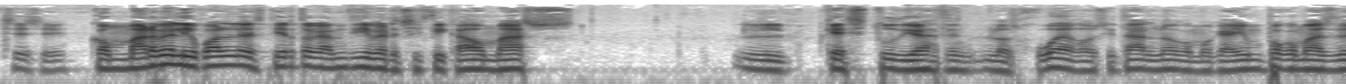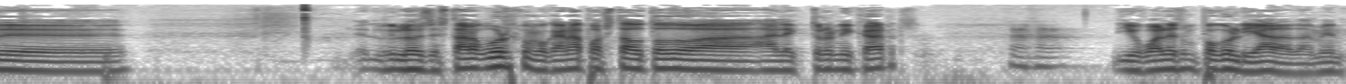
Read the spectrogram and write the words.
Sí, sí. Con Marvel igual es cierto que han diversificado más qué estudio hacen los juegos y tal, ¿no? Como que hay un poco más de... Los de Star Wars como que han apostado todo a, a Electronic Arts. Igual es un poco liada también.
